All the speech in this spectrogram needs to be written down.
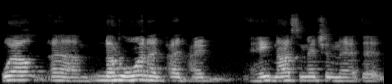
Well, um, number one, I, I, hate not to mention that that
